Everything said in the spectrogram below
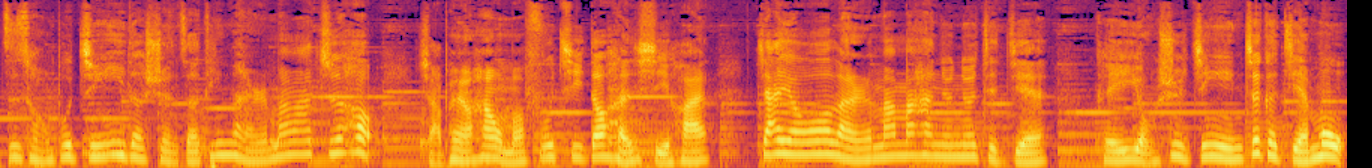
自从不经意的选择听懒人妈妈之后，小朋友和我们夫妻都很喜欢，加油哦，懒人妈妈和妞妞姐姐，可以永续经营这个节目。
